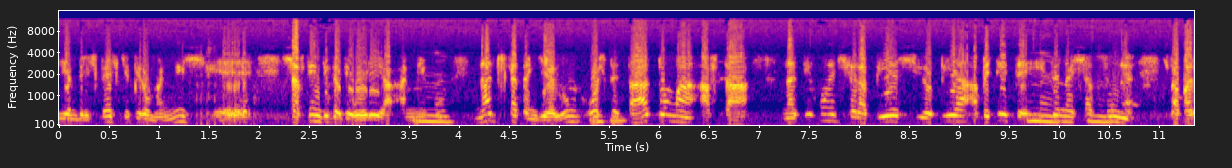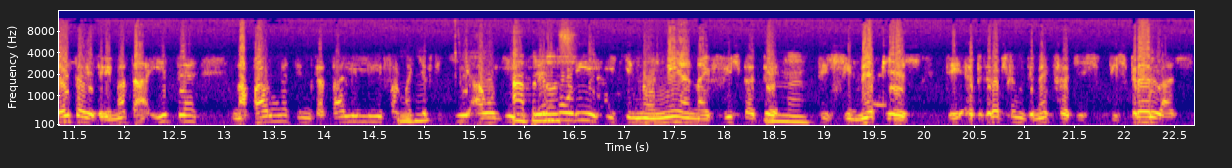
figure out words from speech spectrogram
οι εμπριστές και πυρομανείς ε, σε αυτήν την κατηγορία ανήκουν, να τις καταγγέλουν ώστε τα άτομα αυτά να τύχουν τις θεραπείες οι οποία απαιτείται, Ναι, είτε να εισαχθούν στα απαραίτητα ιδρύματα, είτε να πάρουν την κατάλληλη φαρμακευτική αγωγή. Δεν Απλώς- μπορεί η κοινωνία να υφίσταται Ναι. τις συνέπειες, τη, επιτρέψτε μου την έκφραση, της τρέλας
